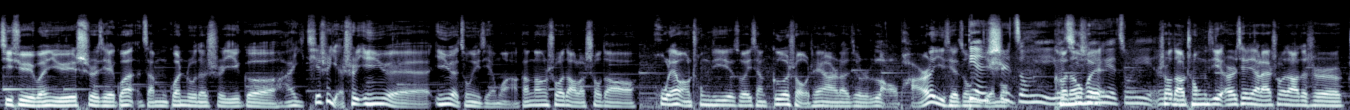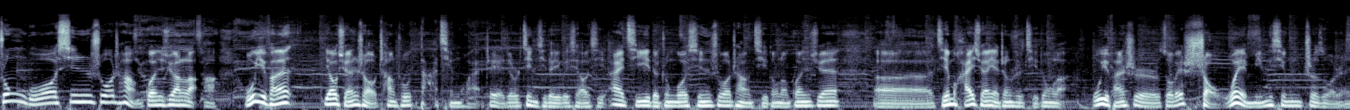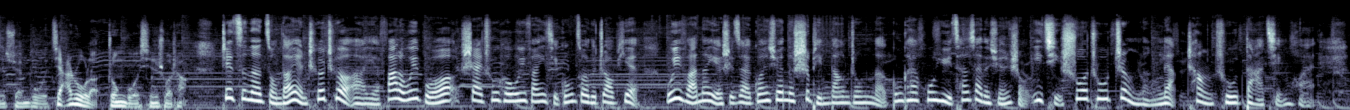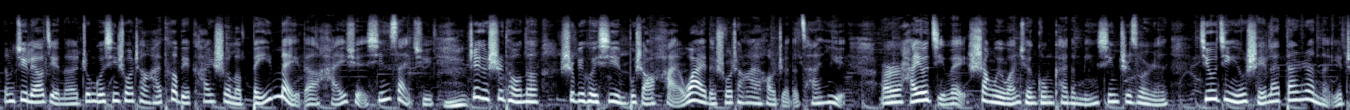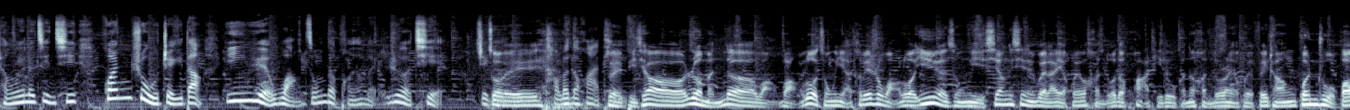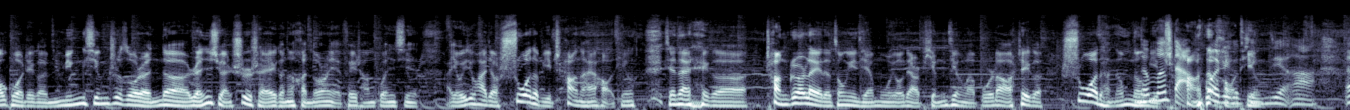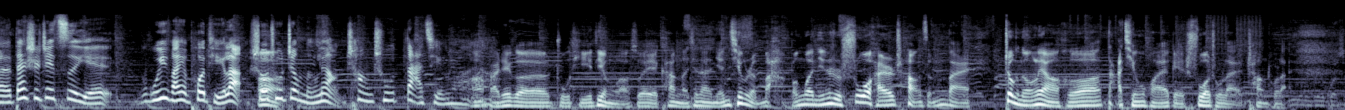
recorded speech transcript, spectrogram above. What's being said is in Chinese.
继续文娱世界观，咱们关注的是一个，哎，其实也是音乐音乐综艺节目啊。刚刚说到了受到互联网冲击，所以像歌手这样的就是老牌的一些综艺节目，电视综艺可能会受到冲击。而接下来说到的是中国新说唱官宣了啊，吴亦凡。邀选手唱出大情怀，这也就是近期的一个消息。爱奇艺的中国新说唱启动了官宣，呃，节目海选也正式启动了。吴亦凡是作为首位明星制作人宣布加入了中国新说唱。这次呢，总导演车澈啊也发了微博晒出和吴亦凡一起工作的照片。吴亦凡呢也是在官宣的视频当中呢公开呼吁参赛的选手一起说出正能量，唱出大情怀。那么据了解呢，中国新说唱还特别开设了北美的海选新赛区，这个势头呢势必会。吸吸引不少海外的说唱爱好者的参与，而还有几位尚未完全公开的明星制作人，究竟由谁来担任呢？也成为了近期关注这一档音乐网综的朋友们热切。作为讨论的话题，对比较热门的网网络综艺啊，特别是网络音乐综艺，相信未来也会有很多的话题度，可能很多人也会非常关注。包括这个明星制作人的人选是谁，可能很多人也非常关心啊。有一句话叫“说的比唱的还好听”，现在这个唱歌类的综艺节目有点平静了，不知道这个说的能不能能不能打破这个平静啊？呃，但是这次也。吴亦凡也破题了，说出正能量，唱出大情怀啊！把这个主题定了，所以看看现在年轻人吧，甭管您是说还是唱，怎么把正能量和大情怀给说出来、唱出来。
